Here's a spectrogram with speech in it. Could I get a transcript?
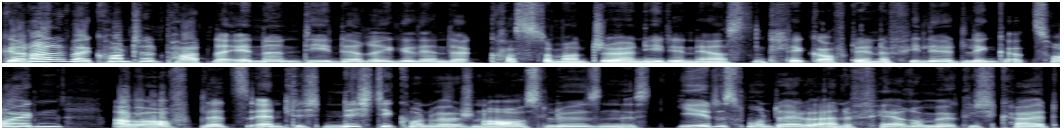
Gerade bei Content-PartnerInnen, die in der Regel in der Customer Journey den ersten Klick auf den Affiliate-Link erzeugen, aber oft letztendlich nicht die Conversion auslösen, ist jedes Modell eine faire Möglichkeit,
